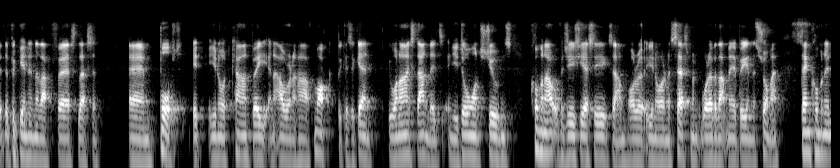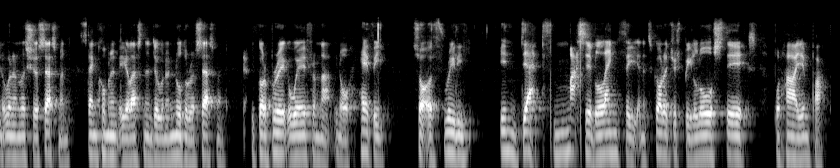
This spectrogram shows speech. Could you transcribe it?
at the beginning of that first lesson. Um, but it you know it can't be an hour and a half mock because again you want high standards and you don't want students coming out of a GCSE exam or a, you know an assessment, whatever that may be in the summer, then coming into an English assessment, then coming into your lesson and doing another assessment. You've got to break away from that, you know, heavy, sort of really in-depth, massive, lengthy, and it's got to just be low stakes but high impact.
